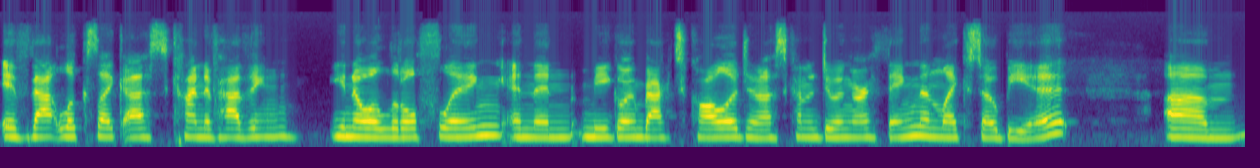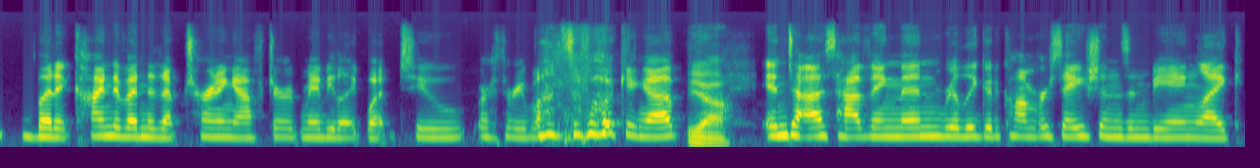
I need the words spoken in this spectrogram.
If that looks like us kind of having, you know, a little fling and then me going back to college and us kind of doing our thing, then like so be it. Um, but it kind of ended up turning after maybe like what two or three months of hooking up Yeah. into us having then really good conversations and being like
